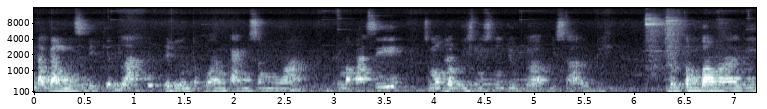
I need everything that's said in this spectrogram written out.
kita ganggu sedikit lah jadi untuk UMKM semua terima kasih semoga bisnisnya juga bisa lebih berkembang lagi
